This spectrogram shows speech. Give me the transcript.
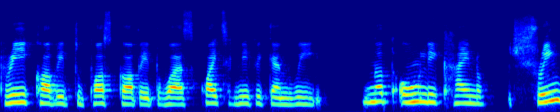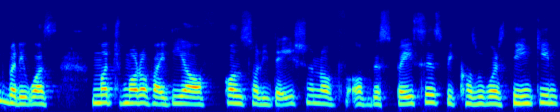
pre-COVID to post-COVID was quite significant. We not only kind of shrink, but it was much more of idea of consolidation of, of the spaces because we were thinking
